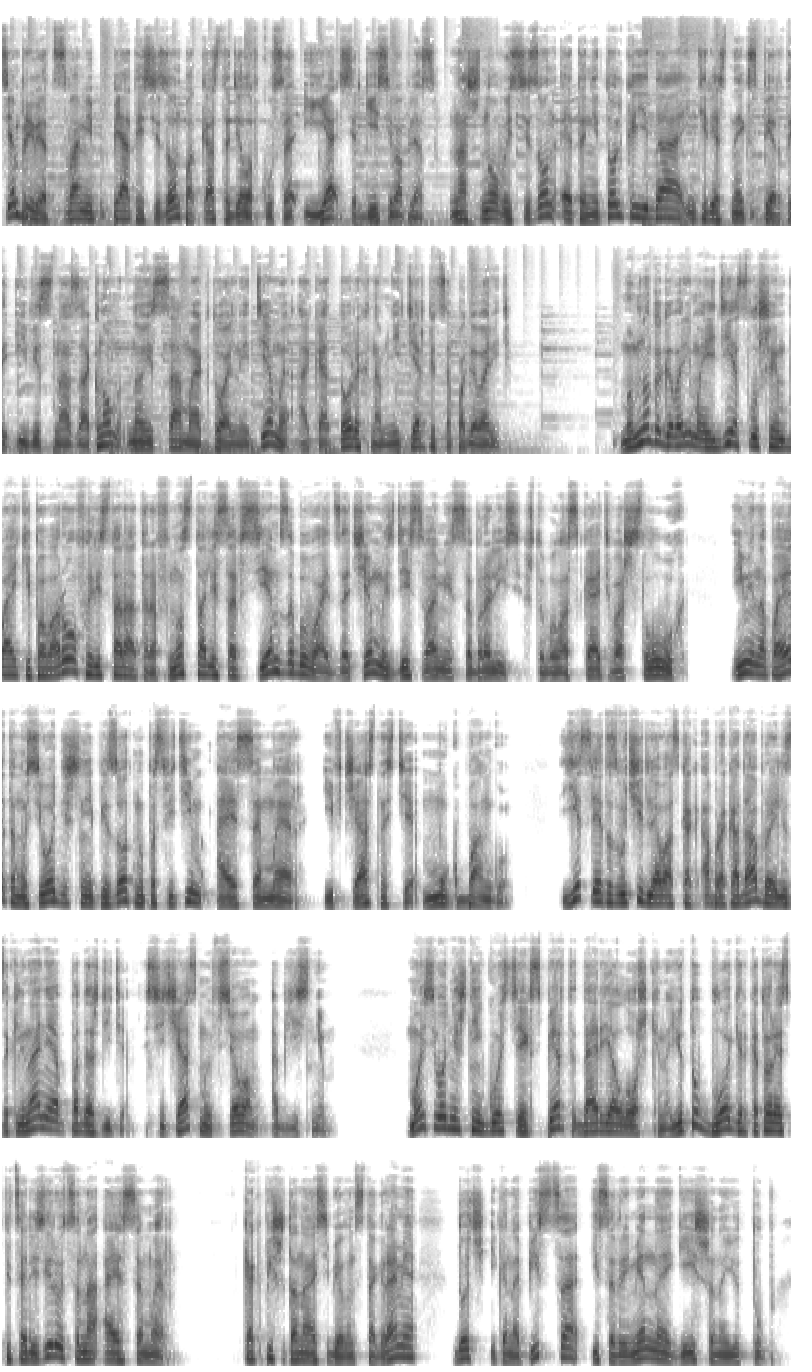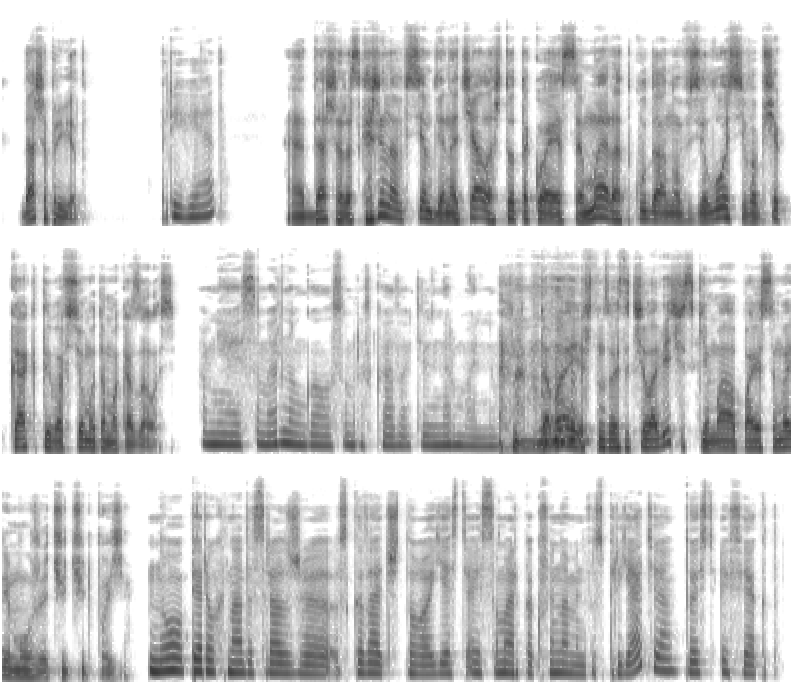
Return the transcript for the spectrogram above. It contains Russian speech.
Всем привет! С вами пятый сезон подкаста «Дело вкуса» и я, Сергей Сивопляс. Наш новый сезон — это не только еда, интересные эксперты и весна за окном, но и самые актуальные темы, о которых нам не терпится поговорить. Мы много говорим о еде, слушаем байки поваров и рестораторов, но стали совсем забывать, зачем мы здесь с вами собрались, чтобы ласкать ваш слух. Именно поэтому сегодняшний эпизод мы посвятим АСМР и, в частности, мукбангу. Если это звучит для вас как абракадабра или заклинание, подождите. Сейчас мы все вам объясним. Мой сегодняшний гость и эксперт Дарья Ложкина, YouTube-блогер, которая специализируется на АСМР. Как пишет она о себе в Инстаграме, дочь иконописца и современная гейша на YouTube. Даша, привет. Привет. Э, Даша, расскажи нам всем для начала, что такое СМР, откуда оно взялось и вообще как ты во всем этом оказалась. А мне СМРным голосом рассказывать или нормальным? Давай, что называется, человеческим, а по СМР мы уже чуть-чуть позже. Ну, во-первых, надо сразу же сказать, что есть АСМР как феномен восприятия, то есть эффект.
